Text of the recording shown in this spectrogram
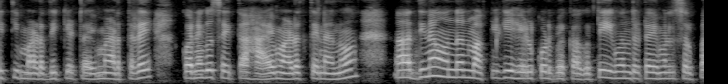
ರೀತಿ ಮಾಡೋದಕ್ಕೆ ಟ್ರೈ ಮಾಡ್ತಾಳೆ. ಕೊನೆಗೂ ಸಹಿತ ಹಾಯ್ ಮಾಡುತ್ತೆ ನಾನು. ದಿನ ಒಂದೊಂದು ಮಕ್ಕಳಿಗೆ ಹೇಳ್ಕೊಡ್ಬೇಕಾಗುತ್ತೆ. ಈ ಒಂದು ಟೈಮಲ್ಲಿ ಸ್ವಲ್ಪ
